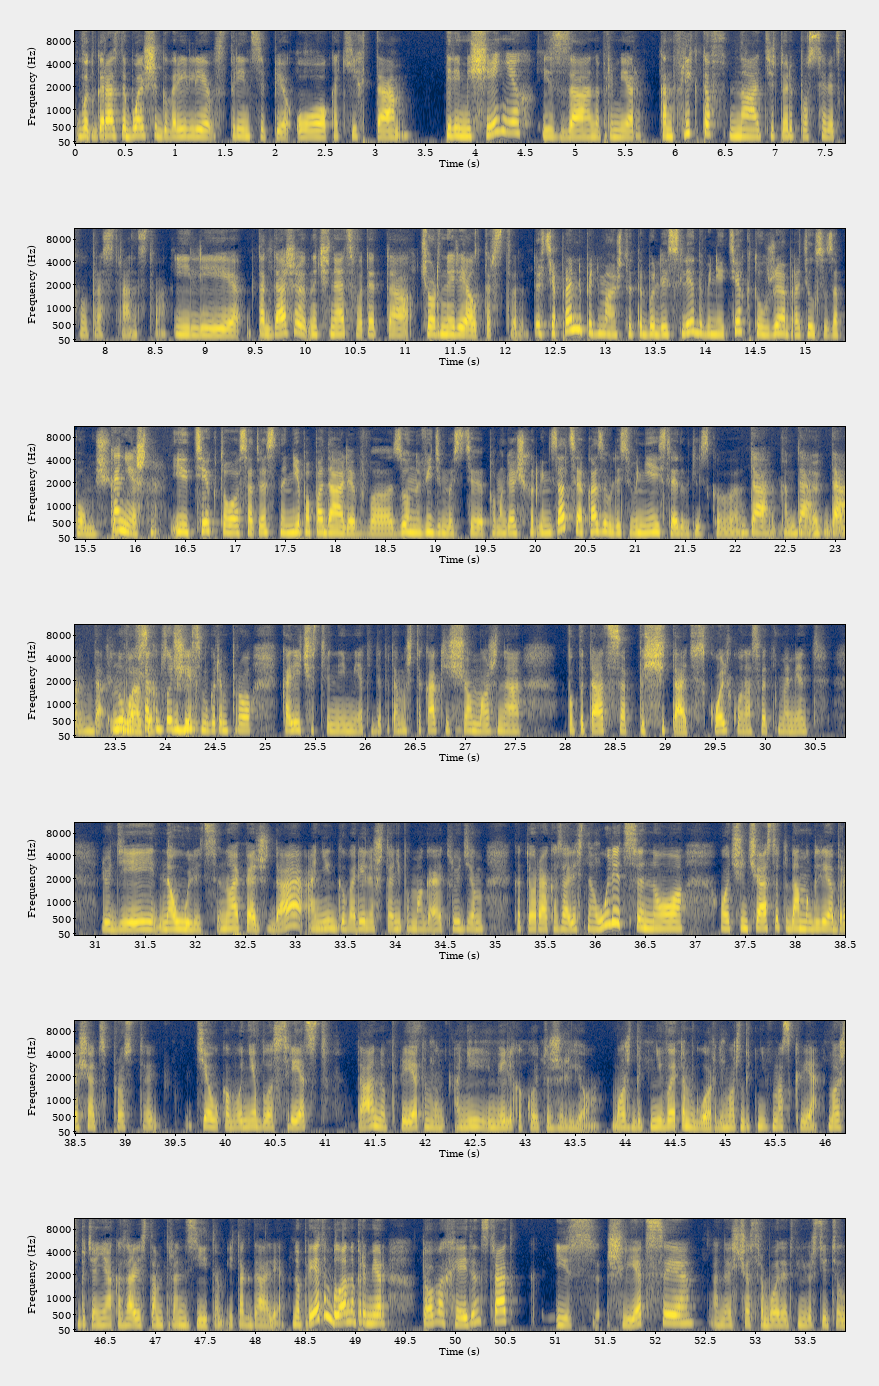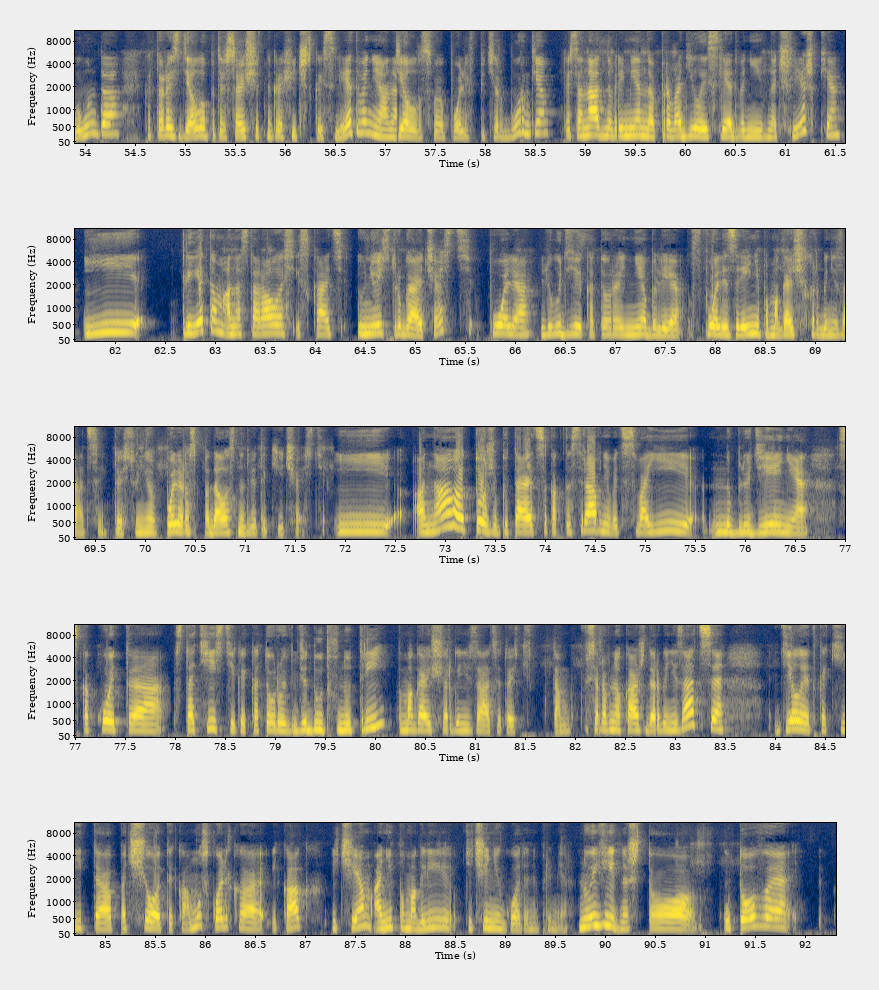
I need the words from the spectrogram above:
Вот гораздо больше говорили, в принципе, о каких-то перемещениях из-за, например, конфликтов на территории постсоветского пространства. Или тогда же начинается вот это черное риэлторство. То есть я правильно понимаю, что это были исследования тех, кто уже обратился за помощью? Конечно. И те, кто, соответственно, не попадали в зону видимости помогающих организаций, оказывались вне исследовательского Да, кон- да, да, да. Ну, во всяком случае, если мы говорим про количественные методы, потому что как еще можно попытаться посчитать, сколько у нас в этот момент людей на улице. Но опять же, да, они говорили, что они помогают людям, которые оказались на улице, но очень часто туда могли обращаться просто те, у кого не было средств да, но при этом они имели какое-то жилье. Может быть, не в этом городе, может быть, не в Москве, может быть, они оказались там транзитом и так далее. Но при этом была, например, Това Хейденстрат, из Швеции. Она сейчас работает в университете Лунда, которая сделала потрясающее этнографическое исследование. Она делала свое поле в Петербурге. То есть она одновременно проводила исследования и в ночлежке, и при этом она старалась искать, у нее есть другая часть поля, люди, которые не были в поле зрения помогающих организаций. То есть у нее поле распадалось на две такие части. И она тоже пытается как-то сравнивать свои наблюдения с какой-то статистикой, которую ведут внутри помогающей организации. То есть там все равно каждая организация делает какие-то подсчеты, кому сколько и как и чем они помогли в течение года, например. Ну и видно, что у ТОВы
